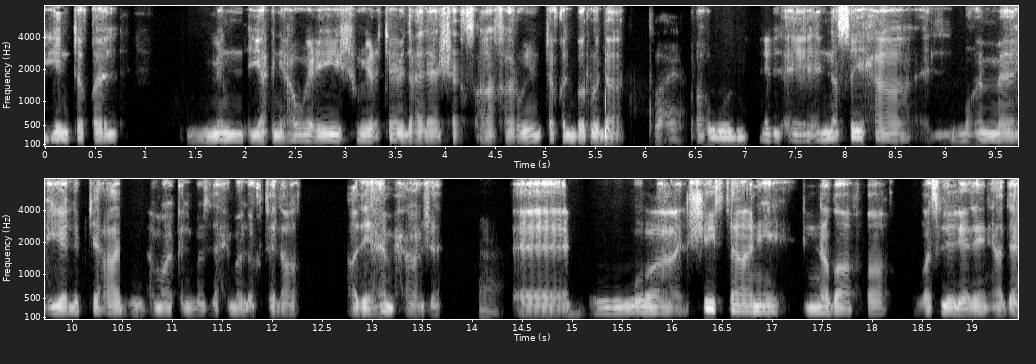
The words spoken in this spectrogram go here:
ينتقل من يعني أو يعيش ويعتمد على شخص آخر وينتقل بالرداد صحيح. فهو النصيحة المهمة هي الابتعاد عن الأماكن المزدحمة والاختلاط. هذه أهم حاجة. آه والشيء الثاني النظافة غسل اليدين هذا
